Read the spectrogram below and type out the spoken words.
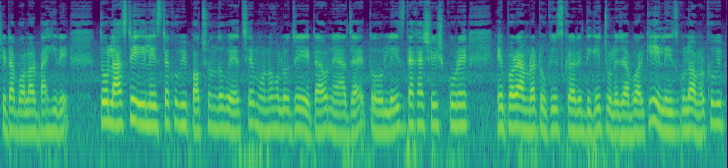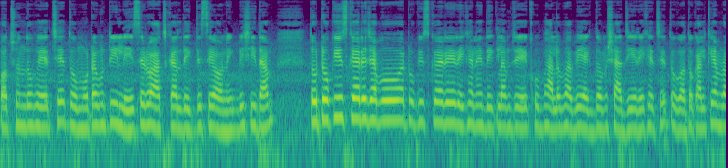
সেটা বলার বাহিরে। তো লাস্টে এই লেসটা খুবই পছন্দ হয়েছে। মনে হলো যে এটাও নেওয়া যায়। তো লেস দেখা শেষ করে এরপরে আমরা টোকিও স্কোয়ারের দিকে চলে যাব আর কি। এই লেসগুলো আমার খুবই পছন্দ হয়েছে। তো মোটামুটি লেসেরও আজকাল দেখতেছে অনেক বেশি দাম। তো টোকি স্কোয়ারে যাব টোকি স্কোয়ারের এখানে দেখলাম যে খুব ভালোভাবে একদম সাজিয়ে রেখেছে। তো গতকালকে আমরা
